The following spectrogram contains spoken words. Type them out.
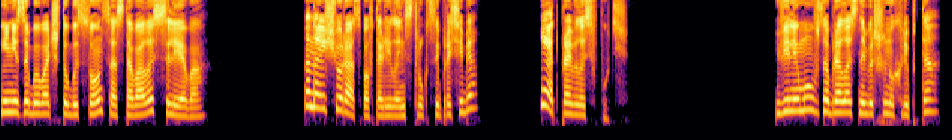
и не забывать, чтобы солнце оставалось слева. Она еще раз повторила инструкции про себя и отправилась в путь. Велиму взобралась на вершину хребта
